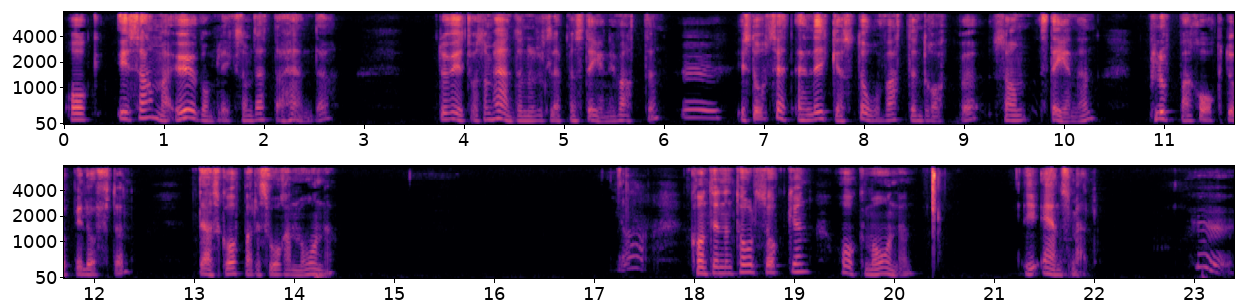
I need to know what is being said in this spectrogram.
Och i samma ögonblick som detta händer, du vet vad som händer när du släpper en sten i vatten? Mm. I stort sett en lika stor vattendroppe som stenen pluppar rakt upp i luften. Där skapades våran måne. Ja. Kontinentalsockeln och månen i en smäll. Hmm.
